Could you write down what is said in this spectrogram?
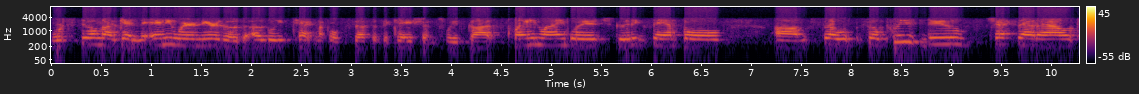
We're still not getting anywhere near those ugly technical specifications. We've got plain language, good examples. Um, so, so please do check that out.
